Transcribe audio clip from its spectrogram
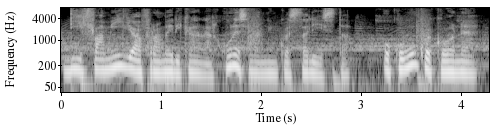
di famiglie afroamericane alcune saranno in questa lista o comunque con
